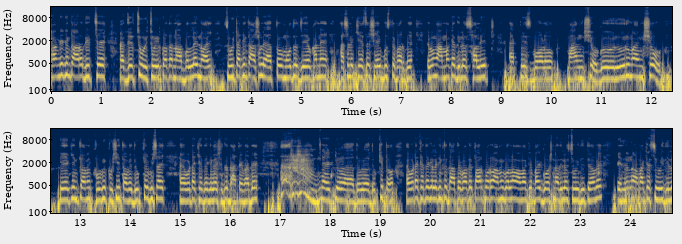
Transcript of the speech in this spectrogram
সঙ্গে কিন্তু আরও দিচ্ছে যে চুই, চুইয়ের কথা না বললেই নয়। চুইটা কিন্তু আসলে এত মধু যে ওখানে আসলে খেয়েছে, সেই বুঝতে পারবে। এবং আমাকে দিল সলিড এক পিস বড় মাংস, গরুর মাংস। পেয়ে কিন্তু আমি খুবই খুশি। তবে দুঃখের বিষয় ওটা খেতে গেলে শুধু দাঁতে বাঁধে। একটু দুঃখিত। ওটা খেতে গেলে কিন্তু দাঁতে বাঁধে। তারপরও আমি বললাম, আমাকে ভাই গোশ না দিলেও চুই দিতে হবে। এই জন্য আমাকে চুই দিল।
